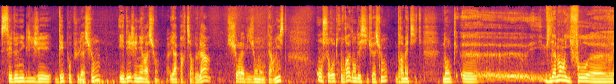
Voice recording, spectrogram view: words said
c'est de négliger des populations et des générations. Et à partir de là, sur la vision long-termiste, on se retrouvera dans des situations dramatiques. Donc, euh, évidemment, il faut, euh,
